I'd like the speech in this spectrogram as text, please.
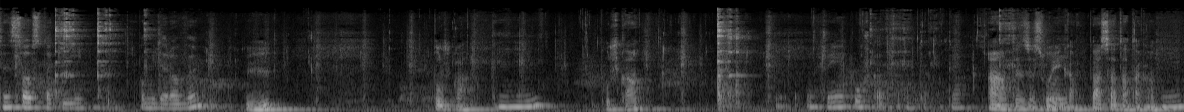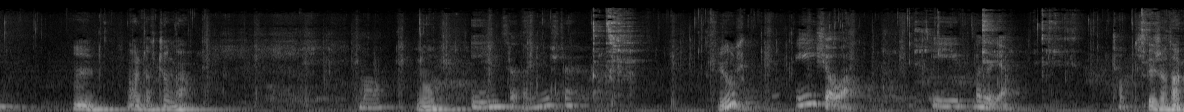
ten sos taki pomidorowy. Mhm. Puszka. Mhm. Puszka. Znaczy nie puszka, tylko tam taki to. A, ten ze słoika. Pasata taka. Mhm. Mm, ale to wciąga. No. No. I co tam jeszcze? Już? I zioła. I bazylia. Chopped. Świeża, tak?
